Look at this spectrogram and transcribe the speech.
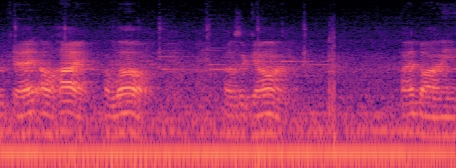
Okay. Oh, hi. Hello. How's it going? Hi, Bonnie.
